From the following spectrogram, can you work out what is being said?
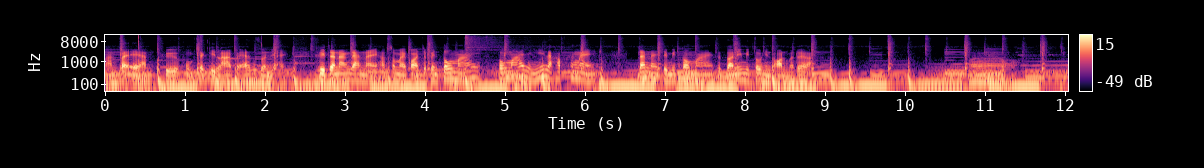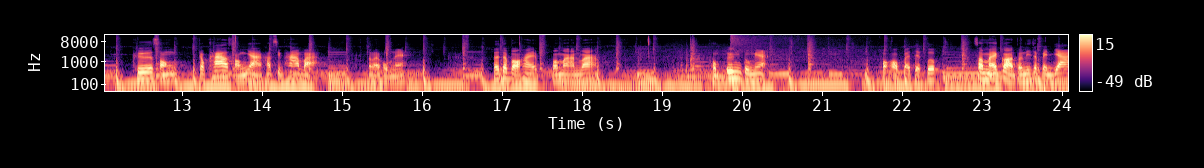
ร้านป้าแอดคือผมจะกินร้านป้าแอดส่วนใหญ่ คือจะนั่งด้านในครับ สมัยก่อนจะเป็นโต๊ะไม้โต๊ะไม้อย่างนี้แหละครับ ข้างในด้านในจะมีโต๊ะไม้ แต่ตอนนี้มีโต๊ะหินอ่อนมาด้วยล่ะว้าว คือสองกับข้าวสองอย่างครับ 15 บาทสมัยผมนะ แล้วจะบอกให้ประมาณว่า ผมอึ้งตรงเนี้ยพอออกไปเสร็จปุ๊บ สมัยก่อนตรงนี้จะเป็นหญ้า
